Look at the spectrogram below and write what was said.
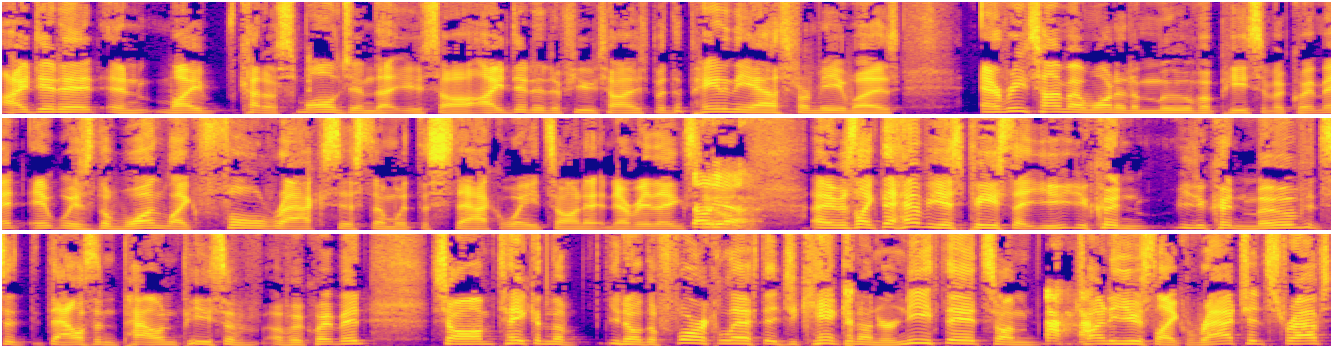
I, did it in my kind of small gym that you saw. I did it a few times, but the pain in the ass for me was every time I wanted to move a piece of equipment, it was the one like full rack system with the stack weights on it and everything. So oh, yeah. it was like the heaviest piece that you, you couldn't you couldn't move. It's a thousand pound piece of, of equipment. So I'm taking the you know the forklift that you can't get underneath it. So I'm trying to use like ratchet straps.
